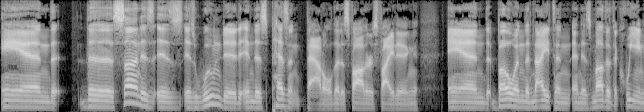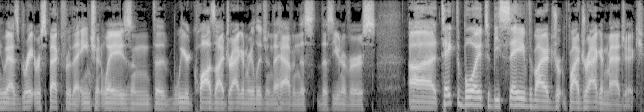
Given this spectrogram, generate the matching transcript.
and the son is is is wounded in this peasant battle that his father is fighting. And Bowen, the knight, and, and his mother, the queen, who has great respect for the ancient ways and the weird quasi dragon religion they have in this this universe, uh, take the boy to be saved by a, by dragon magic.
